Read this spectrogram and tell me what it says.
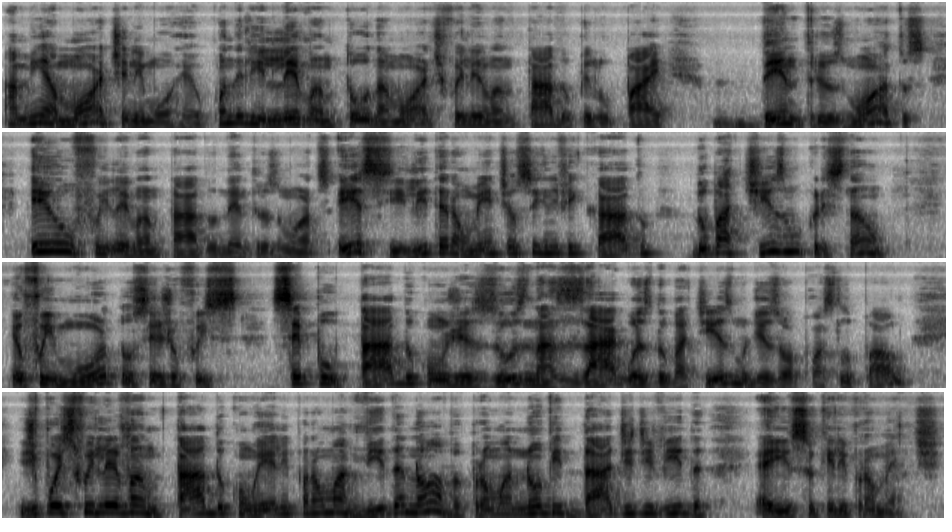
a minha morte ele morreu. Quando ele levantou da morte, foi levantado pelo Pai dentre os mortos, eu fui levantado dentre os mortos. Esse, literalmente, é o significado do batismo cristão. Eu fui morto, ou seja, eu fui sepultado com Jesus nas águas do batismo, diz o apóstolo Paulo, e depois fui levantado com ele para uma vida nova, para uma novidade de vida. É isso que ele promete.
